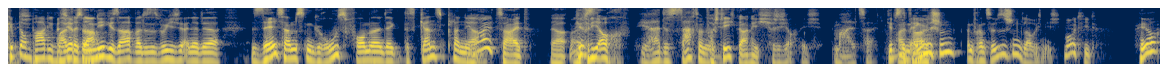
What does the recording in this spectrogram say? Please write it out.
gibt doch ein nicht. paar, die Also ich habe Mahlzeit es noch nie gesagt, weil das ist wirklich eine der seltsamsten Grußformeln der, des ganzen Planeten. Ja. Mahlzeit. Ja, finde ich auch, Ja, das sagt man nicht. verstehe ich gar nicht. Verstehe ich auch nicht. Mahlzeit. Gibt es im Mahlzeit. Englischen? Im Französischen? Glaube ich nicht. Multit. Ja,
